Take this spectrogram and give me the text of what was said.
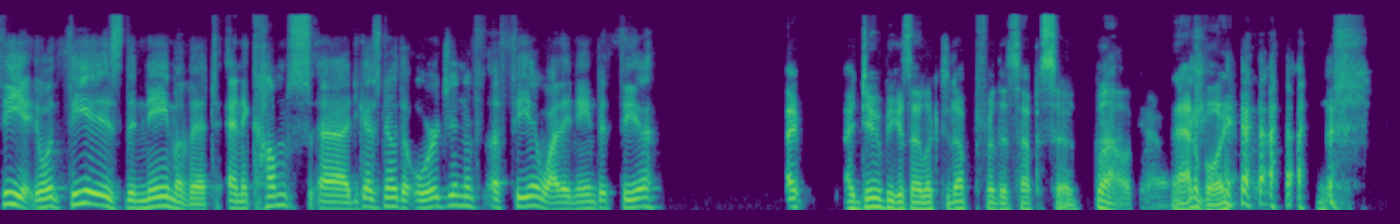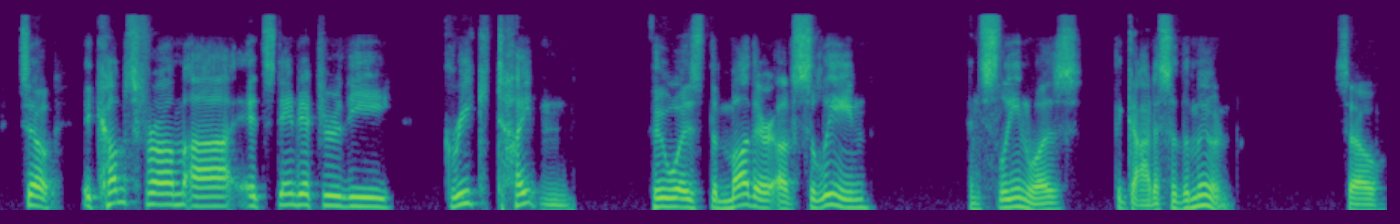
Theia. Well, Theia is the name of it, and it comes. Uh, do you guys know the origin of, of Theia? Why they named it Theia? I do because I looked it up for this episode. Well, oh, okay. Attaboy. so it comes from uh it's named after the Greek Titan who was the mother of Selene and Selene was the goddess of the moon. So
